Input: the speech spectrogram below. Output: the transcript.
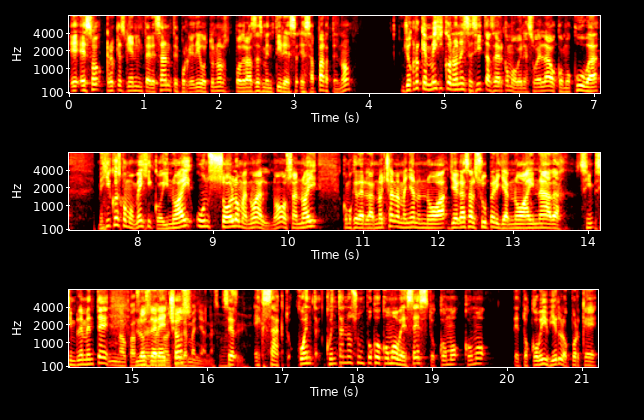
E, eso creo que es bien interesante, porque digo, tú no podrás desmentir esa parte, ¿no? Yo creo que México no necesita ser como Venezuela o como Cuba. México es como México y no hay un solo manual, ¿no? O sea, no hay como que de la noche a la mañana no llegas al súper y ya no hay nada. simplemente los derechos. exacto. cuéntanos un poco cómo ves esto, cómo, cómo te tocó vivirlo, porque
